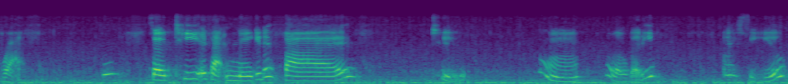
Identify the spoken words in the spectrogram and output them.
graph. So T is at negative 5, 2. Hmm, hello, buddy. I see you.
